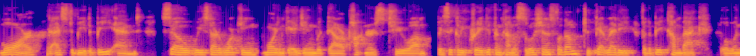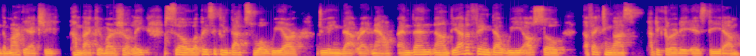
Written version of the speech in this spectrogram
more the S to B, the B end. So we started working more engaging with our partners to um, basically create different kind of solutions for them to get ready for the big comeback or when the market actually come back very shortly. So uh, basically that's what we are doing that right now. And then uh, the other thing that we also affecting us particularly is the um,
